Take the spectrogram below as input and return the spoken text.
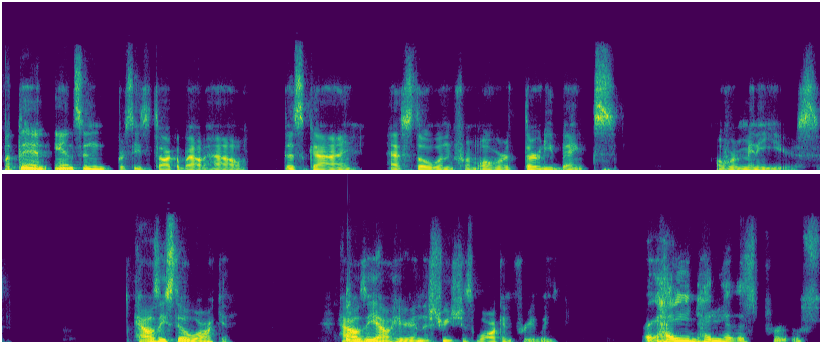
but then anson proceeds to talk about how this guy has stolen from over 30 banks over many years. How is he still walking? How is he out here in the streets just walking freely? Right. How do you how do you have this proof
